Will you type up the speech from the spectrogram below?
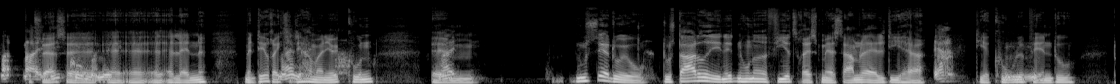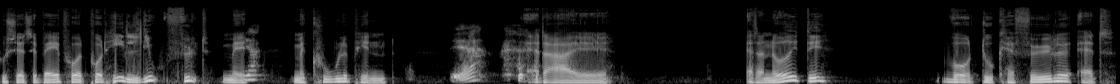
Nej, på nej, tværs det kunne af, af, af, af lande. Men det er jo rigtigt, Nej, det har man jo ikke kunnet. Øhm, nu ser du jo, du startede i 1964 med at samle alle de her, Ja. de her kuglepinde. Du, du ser tilbage på et, på et helt liv fyldt med, Ja. med kuglepinde. Ja. Er der, øh, er der noget i det, hvor du kan føle, at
